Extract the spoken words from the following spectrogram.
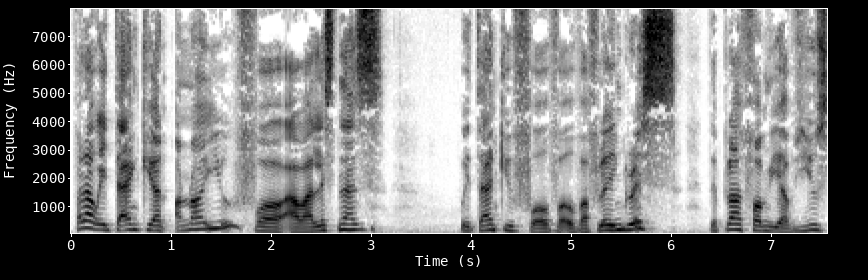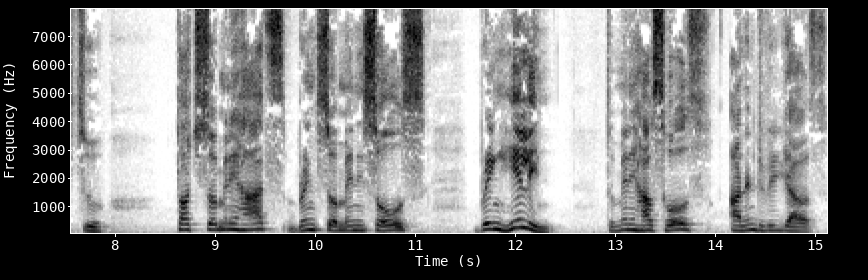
Father, we thank you and honor you for our listeners. We thank you for, for Overflowing Grace, the platform you have used to touch so many hearts, bring so many souls, bring healing to many households and individuals,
